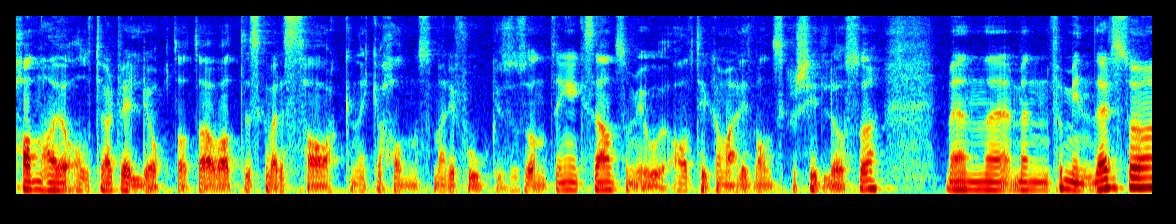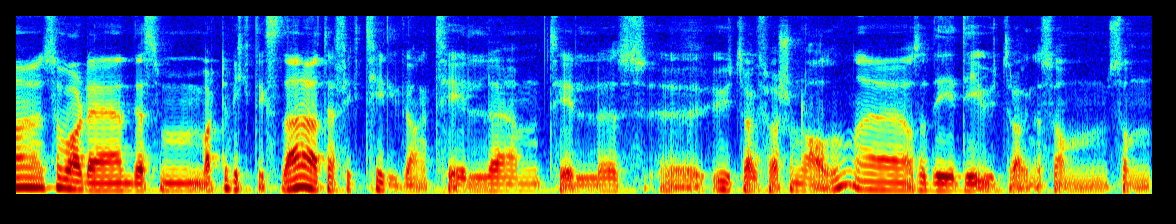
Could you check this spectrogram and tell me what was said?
Han har jo alltid vært veldig opptatt av at det skal være saken og ikke han som er i fokus. og sånne ting, ikke sant? Som jo av og til kan være litt vanskelig å skille også. Men, uh, men for min del så, så, var det det som var det viktigste der, at jeg fikk tilgang til, um, til uh, utdrag fra journalen. altså de, de utdragene som, som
